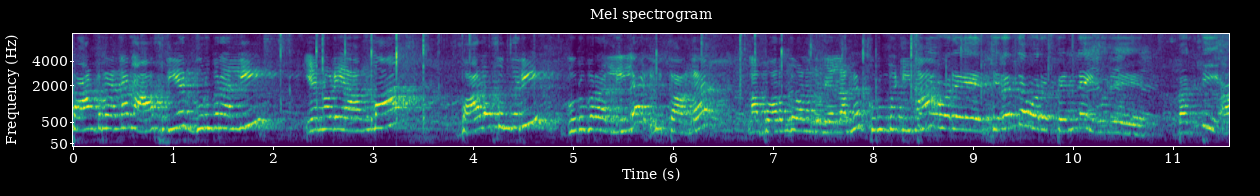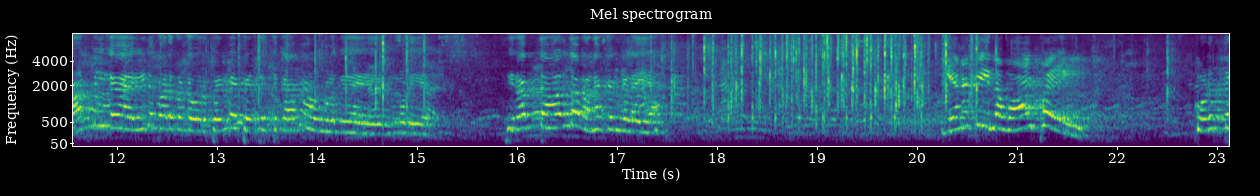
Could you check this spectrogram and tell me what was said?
பாண்டுரங்கன் ஆசிரியர் குருபரல்லி என்னுடைய அம்மா பாலசுந்தரி குருபரல்லியில் இருக்காங்க. நான் பிறந்து வளர்ந்தது எல்லாமே குரும்பட்டி தான். ஒரு சிறந்த ஒரு பெண்ணை ஒரு பக்தி ஆன்மீக ஈடுபாடு கொண்ட ஒரு பெண்ணை பெற்றதுக்காக அவங்களுக்கு எங்களுடைய சிறந்தாழ்ந்த வணக்கங்கள் ஐயா. எனக்கு இந்த வாய்ப்பை கொடுத்த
